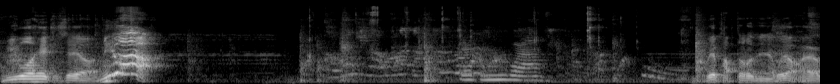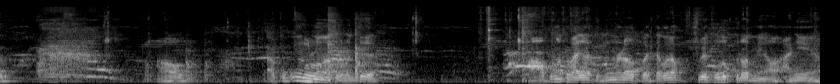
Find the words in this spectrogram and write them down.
미워해 주세요. 미워! 내가 먹는 거야. 왜 밥 덜어내냐고요? 아유, 아우, 아 꾹꾹 눌러놔서 그런지 아 붕어도 많이 갔다 눈물 나올 것 같다고요? 집에 도둑 들었네요. 아니에요.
